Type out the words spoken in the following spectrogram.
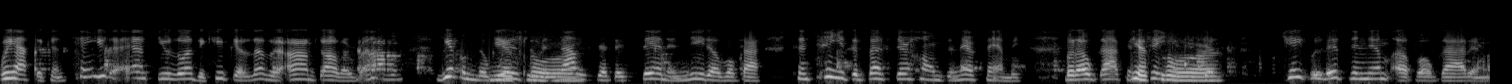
We have to continue to ask you, Lord, to keep your loving arms all around them. Give them the Yes, wisdom and knowledge that they stand in need of, oh God. Continue to bless their homes and their families. But, oh God, Yes, continue to just keep lifting them up, oh God. And,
